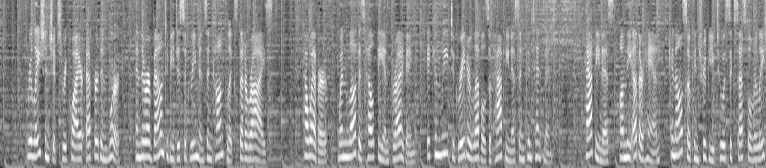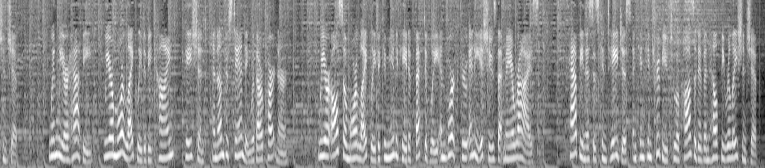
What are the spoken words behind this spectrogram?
Relationships require effort and work, and there are bound to be disagreements and conflicts that arise. However, when love is healthy and thriving, it can lead to greater levels of happiness and contentment. Happiness, on the other hand, can also contribute to a successful relationship. When we are happy, we are more likely to be kind, patient, and understanding with our partner. We are also more likely to communicate effectively and work through any issues that may arise. Happiness is contagious and can contribute to a positive and healthy relationship.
